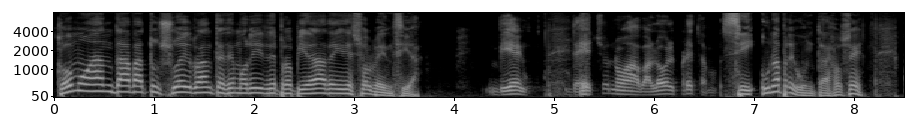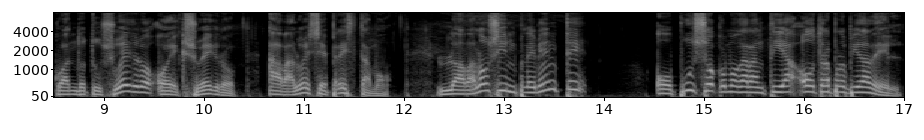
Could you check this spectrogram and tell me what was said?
¿Cómo andaba tu suegro antes de morir de propiedades y de solvencia? Bien. De Eh, hecho, nos avaló el préstamo. Sí, una pregunta, José. Cuando tu suegro o ex-suegro avaló ese préstamo, ¿lo avaló simplemente o puso como garantía otra propiedad de él?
